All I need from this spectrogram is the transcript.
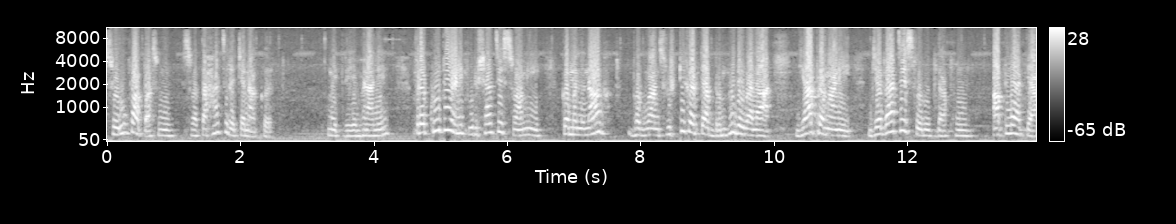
स्वरूपापासून स्वतःच रचना कर. मैत्रिय म्हणाले प्रकृती आणि पुरुषाचे स्वामी कमलनाभ भगवान सृष्टीकर्त्या ब्रह्मदेवाला याप्रमाणे जगाचे स्वरूप दाखवून आपल्या त्या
